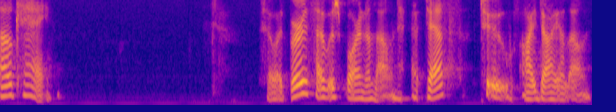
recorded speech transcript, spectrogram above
Okay. So at birth, I was born alone. At death, too, I die alone.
